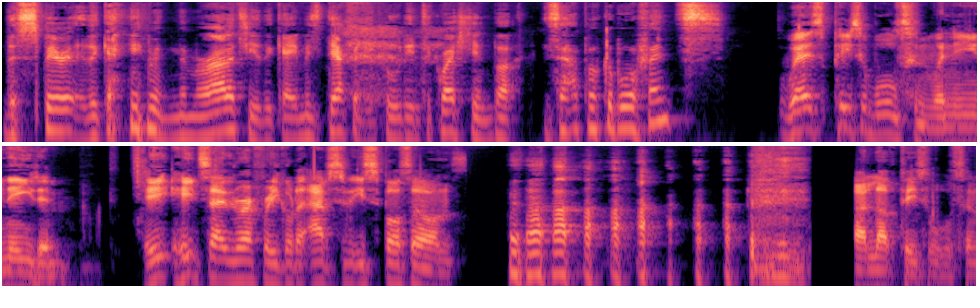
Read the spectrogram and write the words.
The spirit of the game and the morality of the game is definitely called into question. But is that a bookable offence? Where's Peter Walton when you need him? He, he'd say the referee got it absolutely spot on. I love Peter Walton.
